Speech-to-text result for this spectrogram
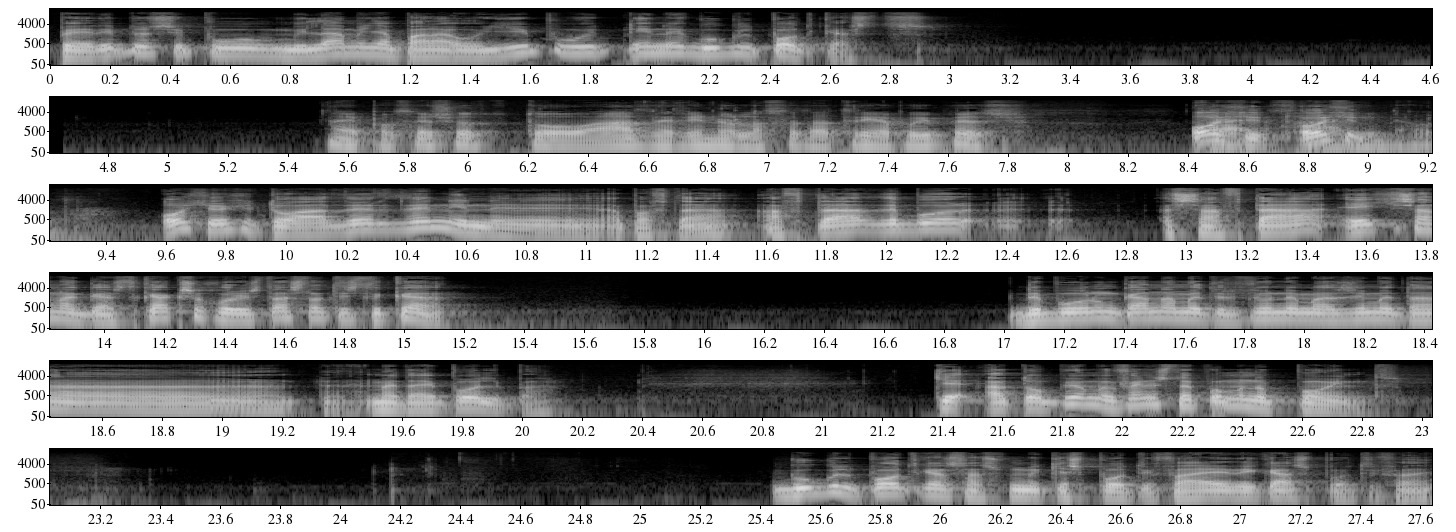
περίπτωση που μιλάμε για παραγωγή που είναι Google Podcasts. Να υποθέσω ότι το Other είναι όλα αυτά τα τρία που είπες; Όχι, όχι, όχι, όχι, το Other δεν είναι από αυτά. Αυτά δεν μπορεί... σε αυτά έχεις αναγκαστικά ξεχωριστά στατιστικά. Δεν μπορούν καν να μετρηθούν μαζί με τα, με τα υπόλοιπα. Και το οποίο με φαίνει στο επόμενο point. Google Podcast ας πούμε και Spotify, ειδικά Spotify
